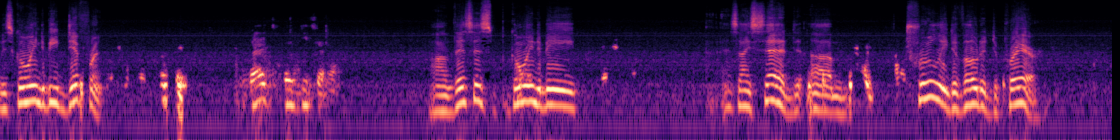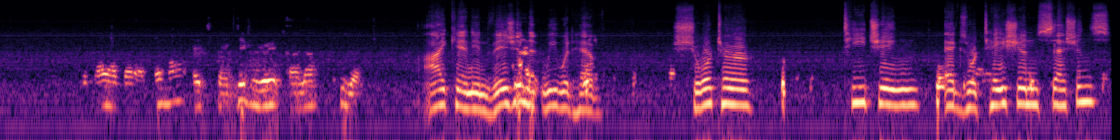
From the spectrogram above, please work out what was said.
is going to be different. Uh, this is going to be, as I said, um, truly devoted to prayer. On va vraiment être dévoué à la prière. I can envision that we would have shorter teaching, exhortation sessions,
